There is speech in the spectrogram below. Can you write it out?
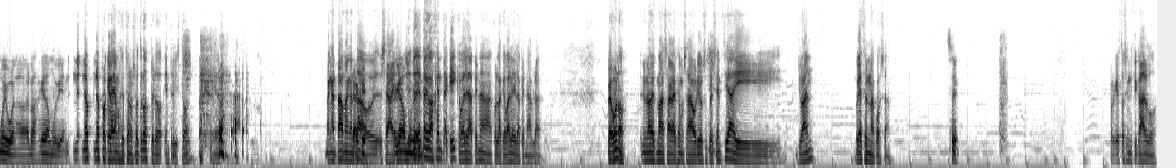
Muy buena, la verdad, ha quedado muy bien. No, no- no es porque la hayamos hecho nosotros, pero entrevistón. Eh, me ha encantado, me ha O sea, encantado. O sea, yo, yo- yo traigo a gente aquí que vale la pena, con la que vale la pena hablar. Pero bueno, una vez más agradecemos a Oriol su presencia y. Joan, voy a hacer una cosa. Sí, Porque esto significa algo.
